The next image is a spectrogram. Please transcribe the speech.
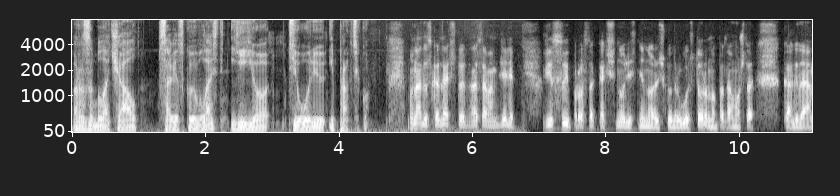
разоблачал советскую власть, ее теорию и практику. Ну, надо сказать, что это на самом деле весы просто качнулись немножечко в другую сторону, потому что когда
